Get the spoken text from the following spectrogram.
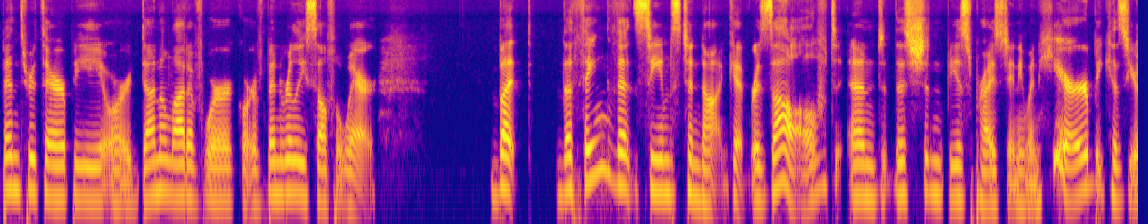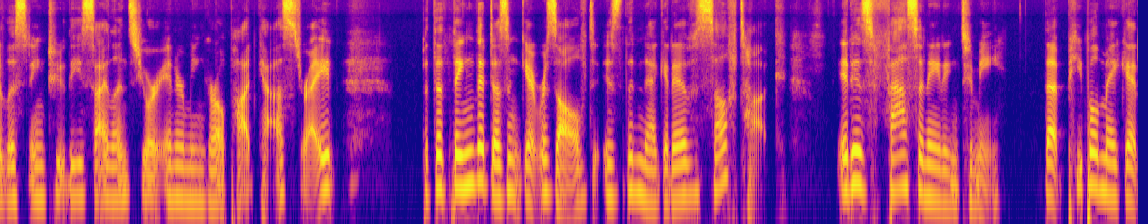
been through therapy or done a lot of work or have been really self aware. But the thing that seems to not get resolved, and this shouldn't be a surprise to anyone here because you're listening to the Silence Your Inner Mean Girl podcast, right? But the thing that doesn't get resolved is the negative self talk. It is fascinating to me that people make it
